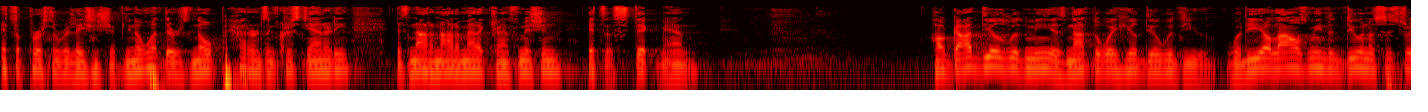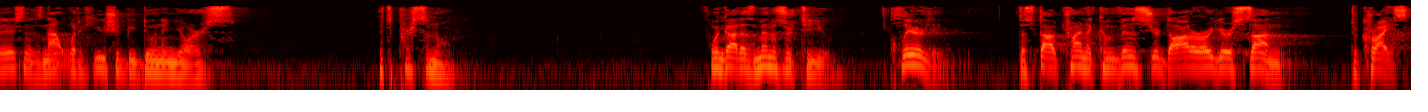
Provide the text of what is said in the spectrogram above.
It's a personal relationship. You know what? There's no patterns in Christianity. It's not an automatic transmission. It's a stick, man. How God deals with me is not the way He'll deal with you. What He allows me to do in a situation is not what you should be doing in yours. It's personal. When God has ministered to you, clearly, to stop trying to convince your daughter or your son to Christ.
